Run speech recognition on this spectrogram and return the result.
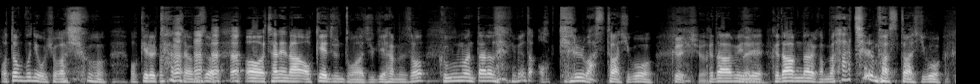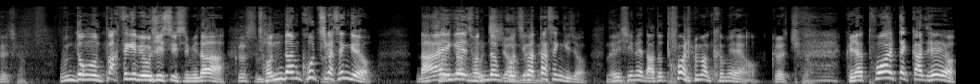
어떤 분이 오셔가지고 어깨를 탁 잡으면서 어 자네 나 어깨 좀 도와주게 하면서 그분만 따라다니면 어깨를 마스터하시고 그렇죠. 그 다음에 네. 이제 그 다음 날 가면 하체를 마스터하시고 그렇죠. 운동은 빡세게 배우실 수 있습니다. 그렇습니다. 전담 코치가 생겨요. 나에게 전담 전담. 코치가 네네. 딱 생기죠. 네. 대신에 나도 통화할 만큼 해요. 그렇죠. 그냥 통화할 때까지 해요.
